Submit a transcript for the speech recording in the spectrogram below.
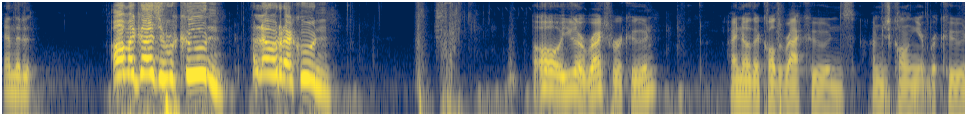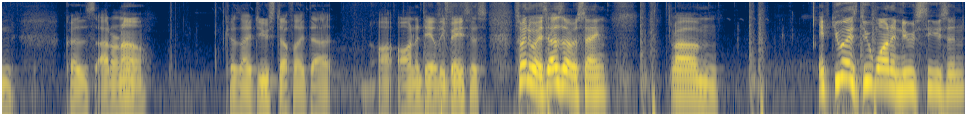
and that Oh my god, it's a raccoon! Hello, raccoon! Oh, you got wrecked, raccoon. I know they're called raccoons. I'm just calling it raccoon because I don't know. Because I do stuff like that on a daily basis. So anyways, as I was saying, um, if you guys do want a new season,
